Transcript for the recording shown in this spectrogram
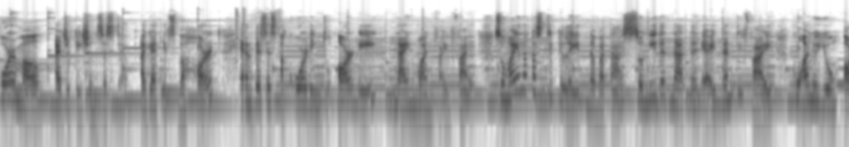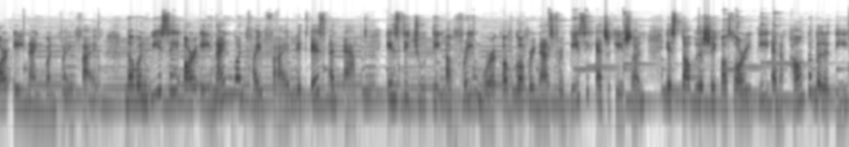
formal education system. Again, it's the heart, and this is according to RA 9155. So, may nakastipulate na batas, so needed natin i-identify kung ano yung RA 9155. Now, when we say RA 9155, it is an act instituting a framework of governance for basic education, establishing authority and accountability,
